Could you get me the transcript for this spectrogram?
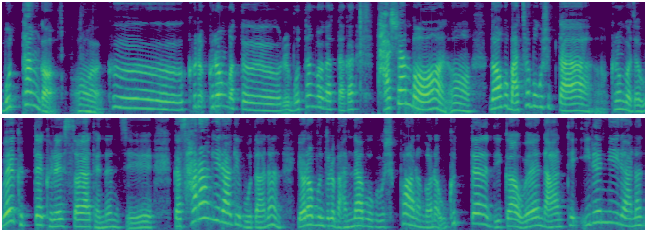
못한 거, 어, 그, 그, 그런 것들을 못한 걸 갖다가 다시 한번, 어, 너하고 맞춰보고 싶다. 어, 그런 거죠. 왜 그때 그랬어야 됐는지. 그러니까 사랑이라기보다는 여러분들을 만나보고 싶어 하는 거는 그때 네가 왜 나한테 이랬니라는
